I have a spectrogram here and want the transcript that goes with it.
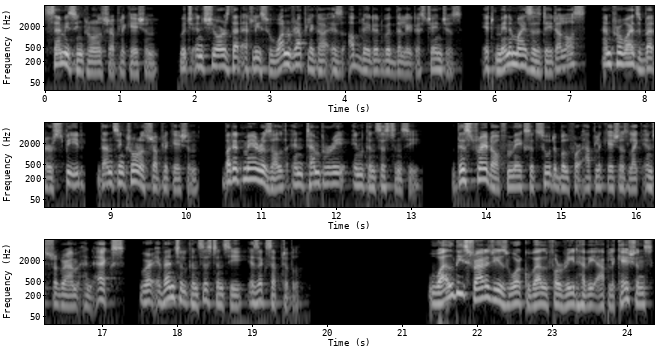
semi-synchronous replication, which ensures that at least one replica is updated with the latest changes. It minimizes data loss and provides better speed than synchronous replication, but it may result in temporary inconsistency. This trade-off makes it suitable for applications like Instagram and X, where eventual consistency is acceptable. While these strategies work well for read-heavy applications,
